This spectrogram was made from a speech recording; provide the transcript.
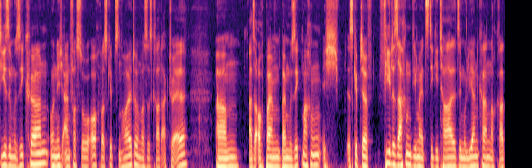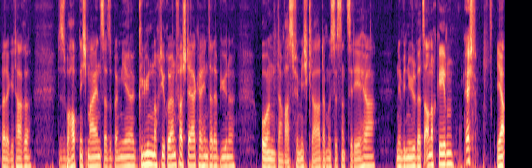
diese Musik hören und nicht einfach so, ach, was gibt's denn heute und was ist gerade aktuell. Ähm, also auch beim, beim Musikmachen, ich, es gibt ja viele Sachen, die man jetzt digital simulieren kann, auch gerade bei der Gitarre. Das ist überhaupt nicht meins. Also bei mir glühen noch die Röhrenverstärker hinter der Bühne. Und dann war es für mich klar, da muss jetzt eine CD her. Eine Vinyl wird es auch noch geben. Echt? Ja,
